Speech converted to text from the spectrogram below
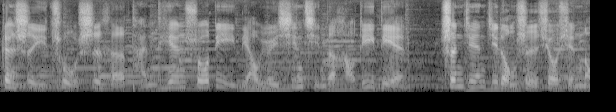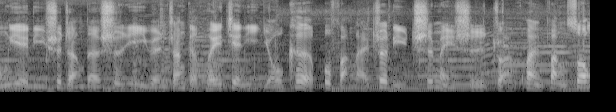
更是一处适合谈天说地疗愈心情的好地点。身兼基隆市休闲农业理事长的市议员张耿辉建议游客不妨来这里吃美食，转换放松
